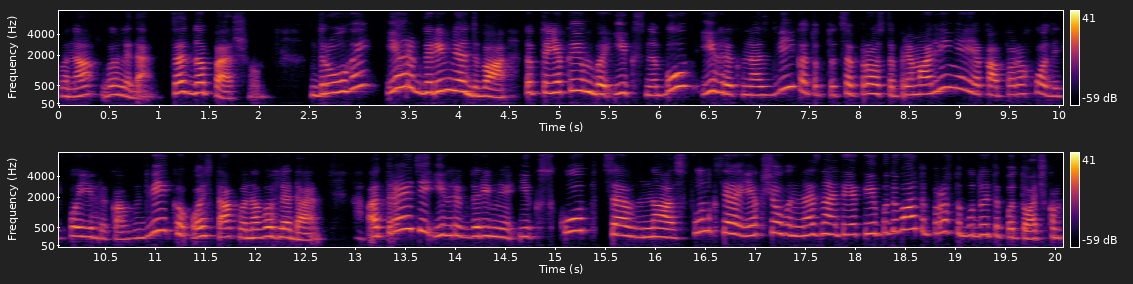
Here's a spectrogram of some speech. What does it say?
вона виглядає. Це до першого. Другий y дорівнює 2. Тобто, яким би x не був, y в нас двійка, тобто це просто пряма лінія, яка переходить по y в двійку, ось так вона виглядає. А третій y дорівнює x куб, це в нас функція. Якщо ви не знаєте, як її будувати, просто будуйте по точкам.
